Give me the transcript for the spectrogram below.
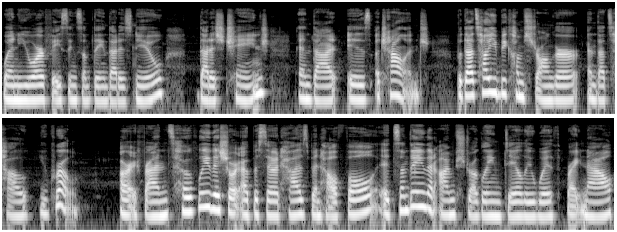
when you are facing something that is new, that is change, and that is a challenge. But that's how you become stronger and that's how you grow. All right, friends, hopefully this short episode has been helpful. It's something that I'm struggling daily with right now.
